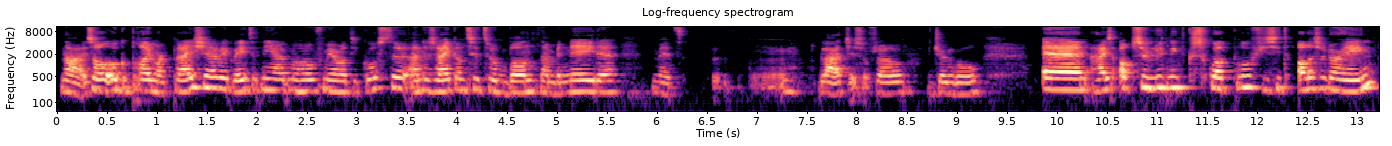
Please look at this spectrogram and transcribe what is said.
Nou, hij zal ook een Primark prijsje hebben. Ik weet het niet uit mijn hoofd meer wat die kostte. Aan de zijkant zit zo'n band naar beneden met uh, blaadjes of zo. Jungle. En hij is absoluut niet squatproof. Je ziet alles er doorheen.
